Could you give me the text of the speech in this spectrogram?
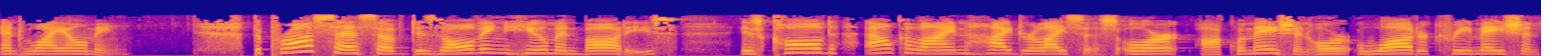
and Wyoming. The process of dissolving human bodies is called alkaline hydrolysis or aquamation or water cremation,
